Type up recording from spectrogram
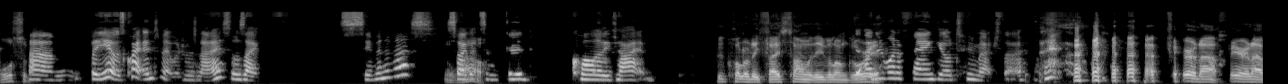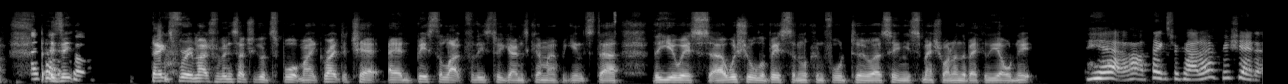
Awesome. Um, but yeah, it was quite intimate, which was nice. It was like seven of us, so wow. I got some good quality time. Good quality FaceTime with Eva Longoria. I didn't want to fangirl too much though. fair enough. Fair enough. Okay, cool. Thanks very much for being such a good sport, mate. Great to chat, and best of luck for these two games coming up against uh, the US. Uh, wish you all the best, and looking forward to uh, seeing you smash one in the back of the old net. Yeah, oh, thanks, Ricardo. Appreciate it.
